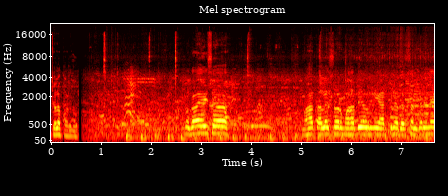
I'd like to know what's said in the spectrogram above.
ચલો પાડ દો તો ગાઈસ મહાકાલેશ્વર મહાદેવની આરતીના દર્શન કરીને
